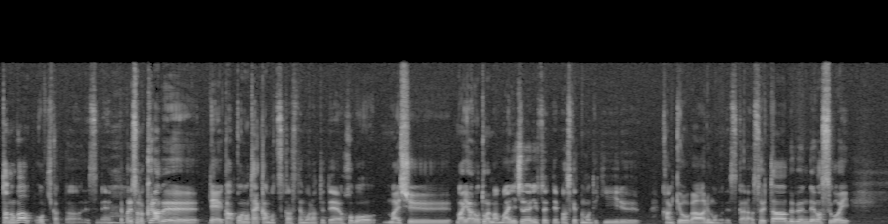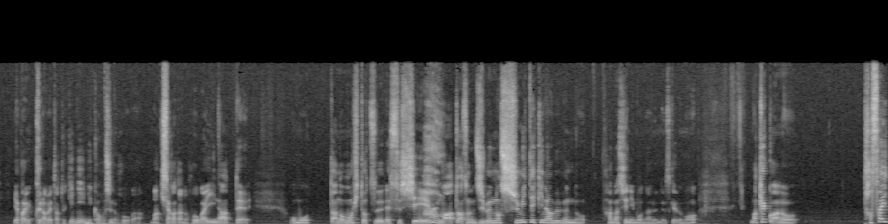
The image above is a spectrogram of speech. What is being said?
たのが大きかったですね。やっぱりそのクラブで学校の体育館も使わせてもらってて、ほぼ毎週、まあやろうと思えば毎日のようにそうやってバスケットもできる環境があるものですから、そういった部分ではすごい、やっぱり比べた時にニカ星の方が、まあ、記者方の方がいいなって思ったのも一つですし、はい。まあ、あとはその自分の趣味的な部分の話にもなるんですけども、まあ、結構あの多彩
